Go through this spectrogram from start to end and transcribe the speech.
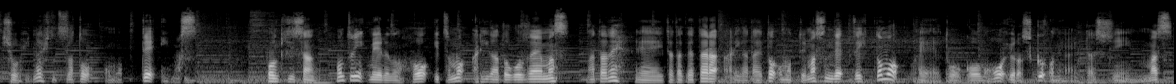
商品の一つだと思っています。ポンキーさん、本当にメールの方、いつもありがとうございます。またね、えー、いただけたらありがたいと思っていますんで、ぜひとも、え、投稿の方よろしくお願いいたします。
